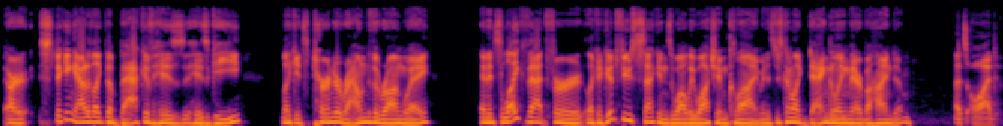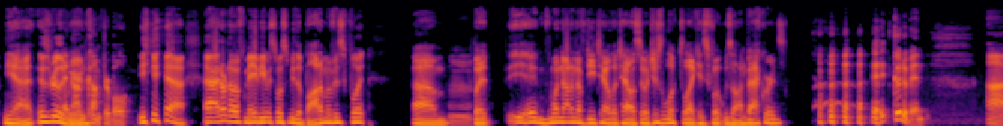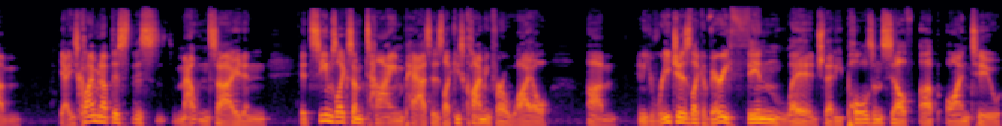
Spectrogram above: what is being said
are sticking out of like the back of his his gi, like it's turned around the wrong way. And it's like that for like a good few seconds while we watch him climb, and it's just kind of like dangling there behind him. That's odd Yeah, it was really and weird. uncomfortable. yeah, I don't know if maybe it was supposed to be the bottom of his foot, um, Mm. but yeah, well, not enough detail to tell, so it just looked like his foot was on backwards. it could have been. Um, yeah, he's climbing up this this mountainside, and it seems like some time passes, like he's climbing for a while. Um, and he reaches like a very thin ledge that he pulls himself up onto,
